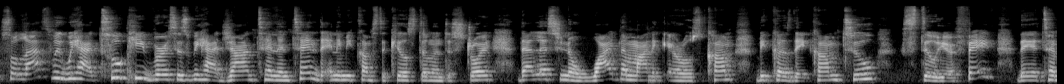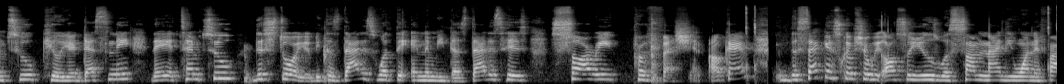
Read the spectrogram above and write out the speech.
so last week we had two key verses. We had John 10 and 10. The enemy comes to kill, steal, and destroy. That lets you know why demonic arrows come. Because they come to steal your faith. They attempt to kill your destiny. They attempt to destroy you. Because that is what the enemy does. That is his sorry profession. Okay? The second scripture we also use was Psalm 91 and 5.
